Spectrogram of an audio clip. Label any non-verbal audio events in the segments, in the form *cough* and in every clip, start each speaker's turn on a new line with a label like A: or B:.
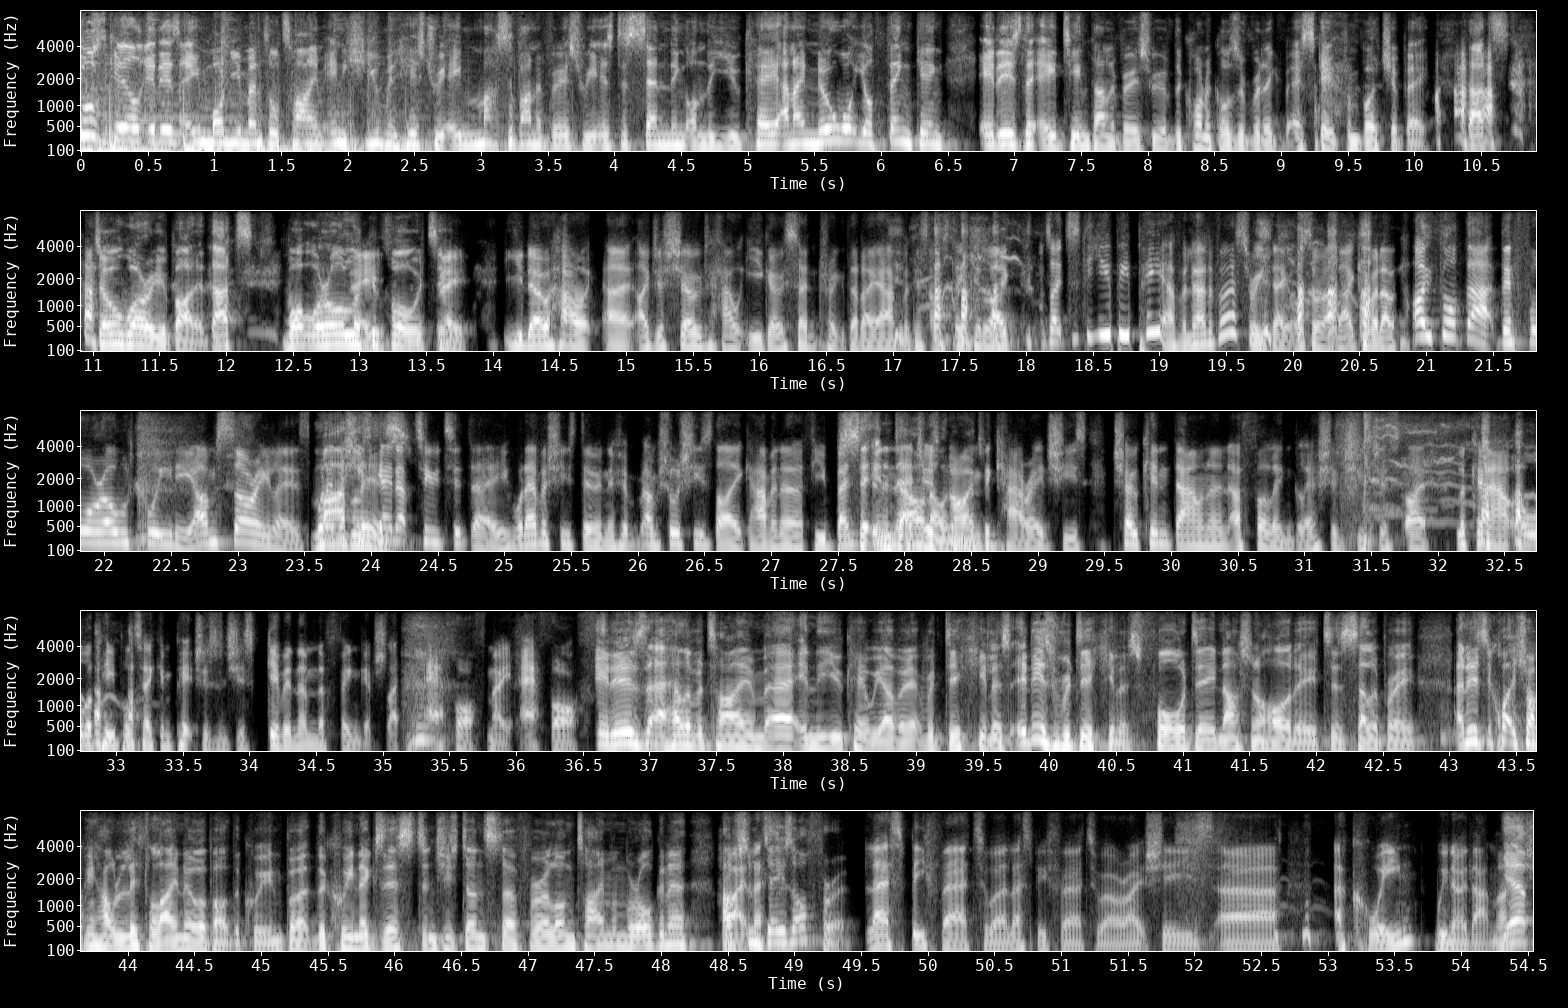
A: Jules Gill, it is a monumental time in human history. A massive anniversary is descending on the UK. And I know what you're thinking. It is the 18th anniversary of the Chronicles of Riddick Escape from Butcher Bay. That's, *laughs* don't worry about it. That's what we're all looking
B: Mate,
A: forward to.
B: mate, you know how uh, I just showed how egocentric that I am because I was thinking like I was like, does the UBP have an anniversary date or something like that coming up? I thought that before old Queenie. I'm sorry, Liz. Whatever
A: Mad
B: she's
A: Liz.
B: getting up to today, whatever she's doing, if I'm sure she's like having a few Benson
A: Sitting
B: and
A: down,
B: edges behind the carriage. She's choking down an, a full English and she's just like looking out all the people taking pictures and she's giving them the finger. She's like, "F off, mate, f off."
A: It is a hell of a time uh, in the UK. We have a ridiculous, it is ridiculous, four day national holiday to celebrate. And it's quite shocking how little I know about the Queen, but the Queen exists and she's done stuff for a long time, and we're all going to have
B: Right,
A: some days off for it.
B: let's be fair to her. Let's be fair to her. All right, she's uh, a queen. We know that much.
A: Yep.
